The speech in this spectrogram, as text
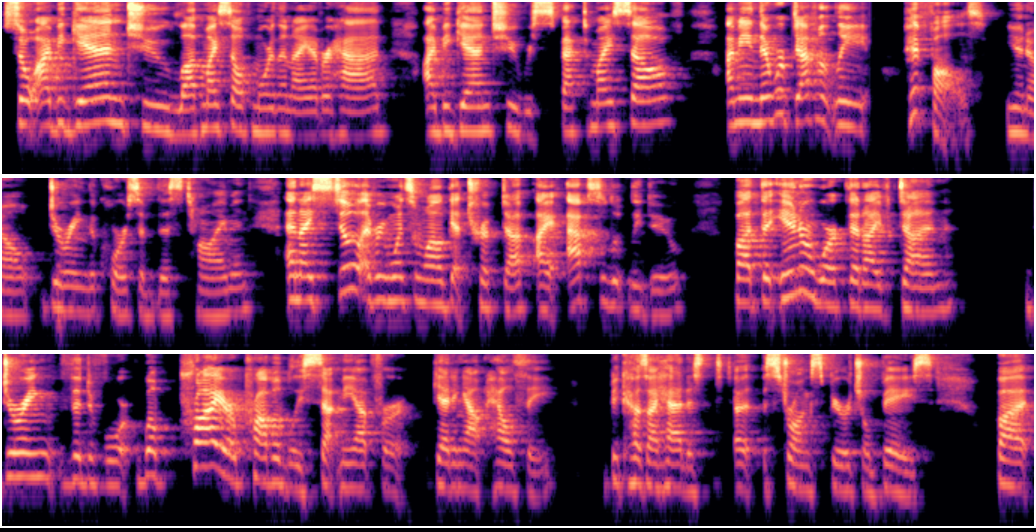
So I began to love myself more than I ever had. I began to respect myself. I mean, there were definitely pitfalls you know during the course of this time. And and i still every once in a while get tripped up. I absolutely do. But the inner work that i've done during the divorce well prior probably set me up for getting out healthy because i had a, a strong spiritual base. But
